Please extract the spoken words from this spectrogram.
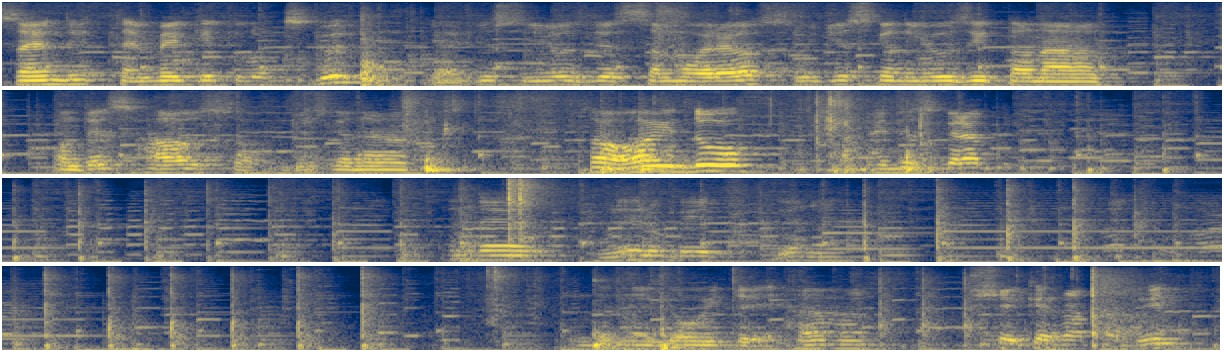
sand it and make it looks good. Yeah just use this somewhere else. We're just gonna use it on a on this house so I'm just gonna so all you do I just grab and then a little bit you know. And then I go with the hammer shake it up a bit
